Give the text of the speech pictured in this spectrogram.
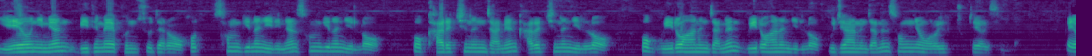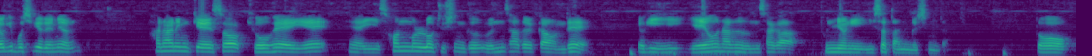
예언이면 믿음의 분수대로 혹 섬기는 일이면 섬기는 일로 혹 가르치는 자면 가르치는 일로 혹 위로하는 자면 위로하는 일로 구제하는 자는 성령으로 되어 있습니다. 그러니까 여기 보시게 되면 하나님께서 교회에 이 선물로 주신 그 은사들 가운데 여기 예언하는 은사가 분명히 있었다는 것입니다. 또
